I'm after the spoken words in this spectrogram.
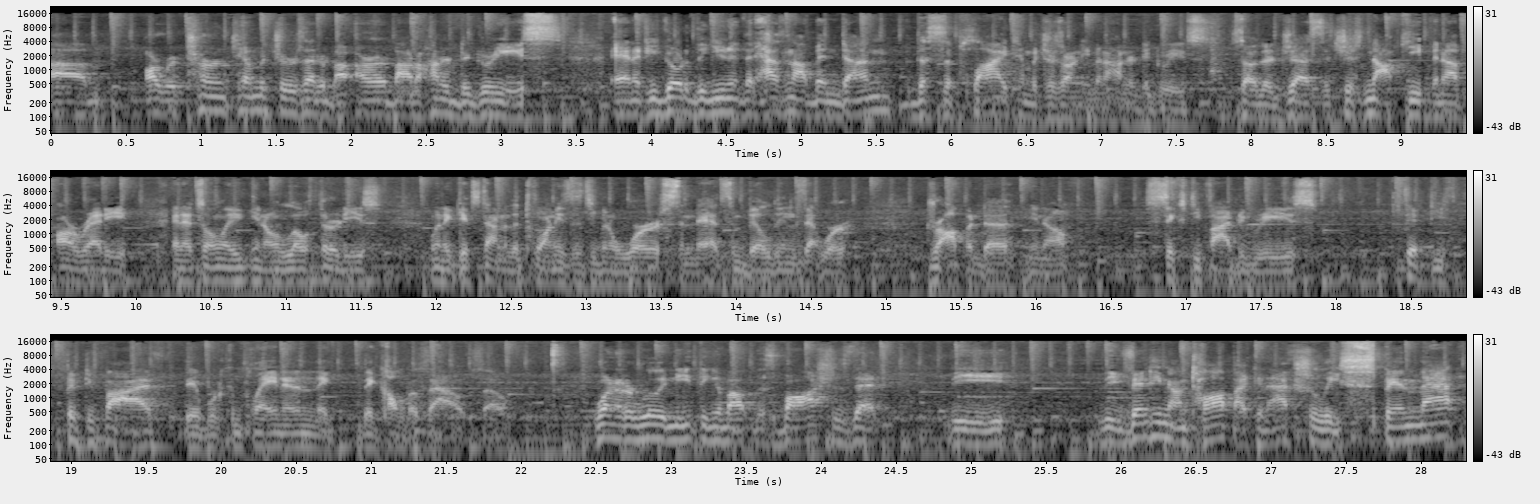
Um, our return temperatures at about, are about 100 degrees. And if you go to the unit that has not been done, the supply temperatures aren't even 100 degrees. So they're just, it's just not keeping up already. And it's only, you know, low 30s. When it gets down to the 20s, it's even worse. And they had some buildings that were dropping to, you know, 65 degrees, 50, 55. They were complaining and they, they called us out. So one other really neat thing about this Bosch is that the the venting on top, I can actually spin that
